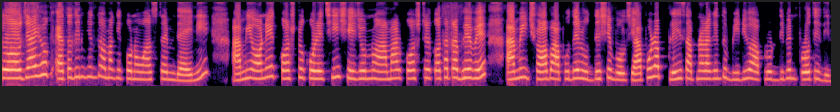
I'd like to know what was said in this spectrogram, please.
তো যাই হোক, এতদিন কিন্তু আমাকে কোনো ওয়াচ টাইম দেয়নি। আমি অনেক কষ্ট করেছি সেই জন্য আমার কষ্টের কথাটা ভেবে আমি সব আপুদের উদ্দেশ্যে বলছি, আপুরা প্লিজ আপনারা কিন্তু ভিডিও আপলোড দিবেন প্রতিদিন।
